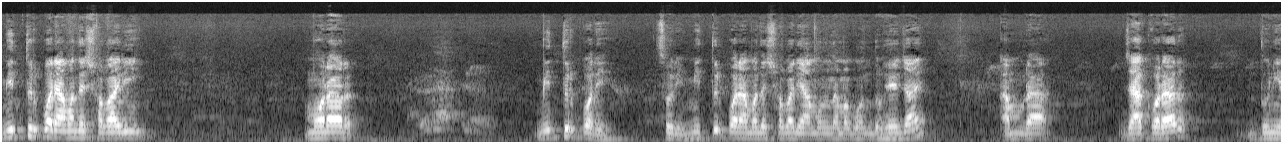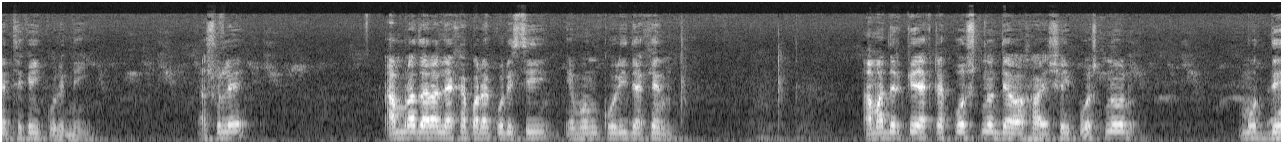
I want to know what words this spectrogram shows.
মৃত্যুর পরে আমাদের সবারই মরার মৃত্যুর পরে সরি মৃত্যুর পরে আমাদের সবারই আমল নামা বন্ধ হয়ে যায়। আমরা যা করার দুনিয়া থেকেই করে নেই। আসলে আমরা যারা লেখাপড়া করেছি এবং করি দেখেন, আমাদেরকে একটা প্রশ্ন দেওয়া হয়। সেই প্রশ্নর মধ্যে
